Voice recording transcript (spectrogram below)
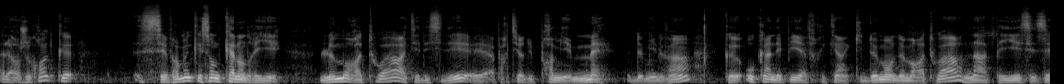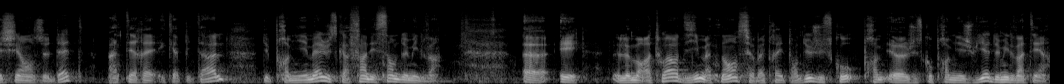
Alors, je crois que c'est vraiment une question de calendrier. Le moratoire a été décidé euh, à partir du 1er mai 2020 qu'aucun des pays africains qui demande le moratoire n'a à payer ses échéances de dette, intérêts et capital du 1er mai jusqu'à fin décembre 2020. Euh, et le moratoire dit maintenant ça va être étendu jusqu'au 1er, euh, jusqu'au 1er juillet 2021.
